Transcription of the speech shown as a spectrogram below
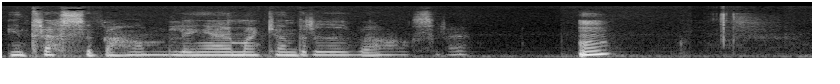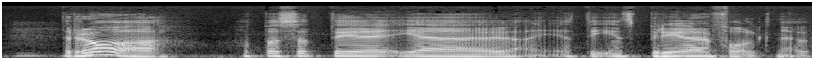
intresseförhandlingar man kan driva och sådär. Mm. Bra! Hoppas att det, är, att det inspirerar folk nu.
